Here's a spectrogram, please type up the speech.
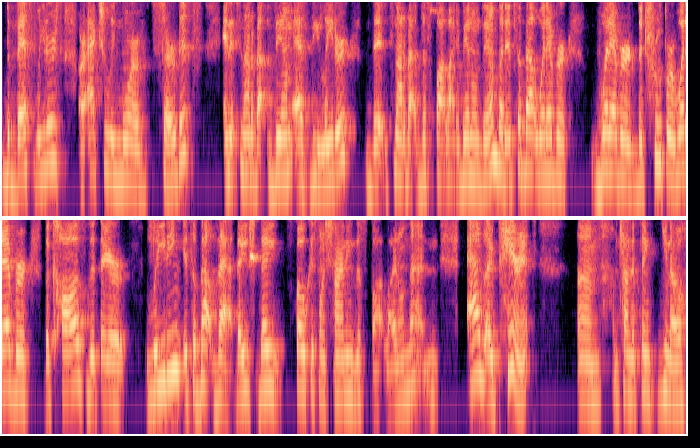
the best leaders, are actually more of servants. And it's not about them as the leader. That it's not about the spotlight being on them, but it's about whatever, whatever the troop or whatever the cause that they're leading. It's about that. They they focus on shining the spotlight on that. And as a parent, um, I'm trying to think. You know,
